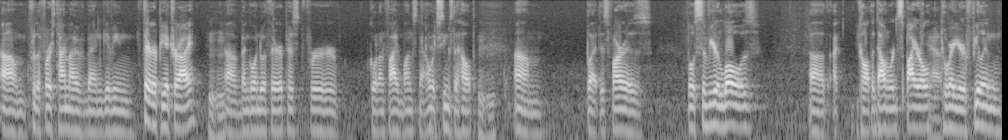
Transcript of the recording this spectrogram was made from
Um, for the first time, I've been giving therapy a try. Uh, I've been going to a therapist for going on five months now, which seems to help. Mm-hmm. Um, but as far as those severe lows, uh, I call it the downward spiral, Yeah. to where you're feeling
